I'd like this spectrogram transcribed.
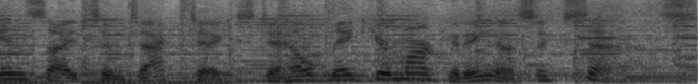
insights, and tactics to help make your marketing a success.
